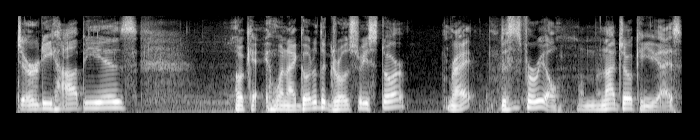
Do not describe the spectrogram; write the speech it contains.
dirty hobby is okay, when I go to the grocery store, right? This is for real. I'm not joking, you guys.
